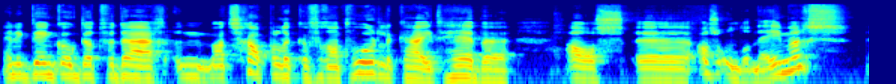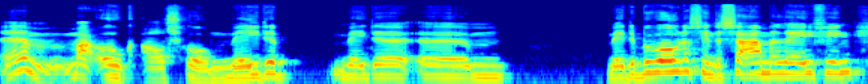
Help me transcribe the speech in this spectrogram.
En ik denk ook dat we daar een maatschappelijke verantwoordelijkheid hebben als, eh, als ondernemers, hè, maar ook als gewoon mede, mede, ehm, medebewoners in de samenleving.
